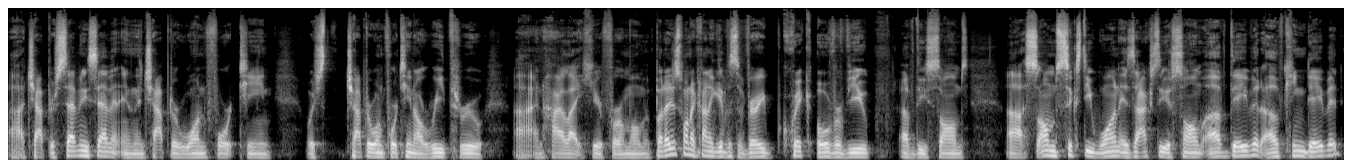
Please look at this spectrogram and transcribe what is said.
uh, chapter 77, and then chapter 114, which chapter 114 I'll read through uh, and highlight here for a moment. But I just want to kind of give us a very quick overview of these Psalms. Uh, psalm 61 is actually a psalm of David, of King David,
